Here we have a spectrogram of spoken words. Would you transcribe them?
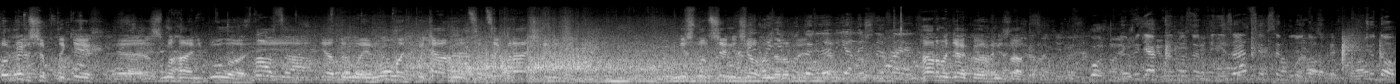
Побільше б таких е, змагань було. І, я думаю, молодь потягнеться, це краще, ніж, ніж взагалі нічого не робити. Гарно дякую організаторам. Дуже дякуємо за організацію, все було добре. Чудово.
